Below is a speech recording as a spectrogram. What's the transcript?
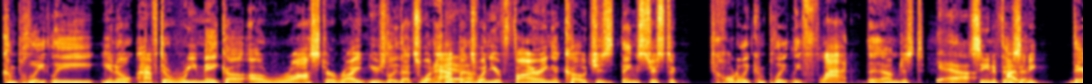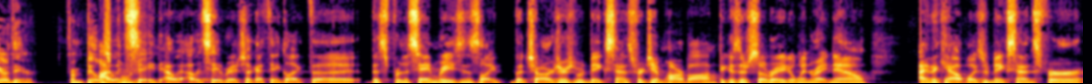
completely, you know, have to remake a, a roster, right? Usually that's what happens Yeah. when you're firing a coach is things just totally completely flat. I'm just Yeah, seeing if there's would- any there there from Bill's I would point. say I would, would say Rich like I think like the this for the same reasons like the Chargers would make sense for Jim Harbaugh because they're so ready to win right now. I think the Cowboys would make sense for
